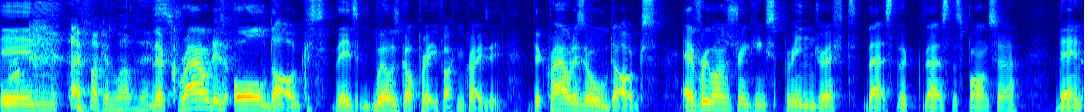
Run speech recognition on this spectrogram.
in I fucking love this. the crowd is all dogs. This, Will's got pretty fucking crazy. The crowd is all dogs. Everyone's drinking Spindrift. That's the that's the sponsor. Then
